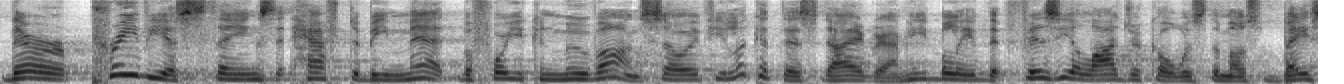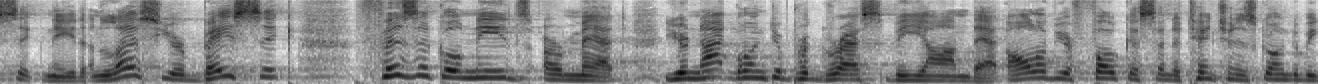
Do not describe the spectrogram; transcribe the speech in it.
there are previous things that have to be met before you can move on. So if you look at this diagram, he believed that physiological was the most basic need. Unless your basic physical needs are met, you're not going to progress beyond that. All of your focus and attention is going to be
